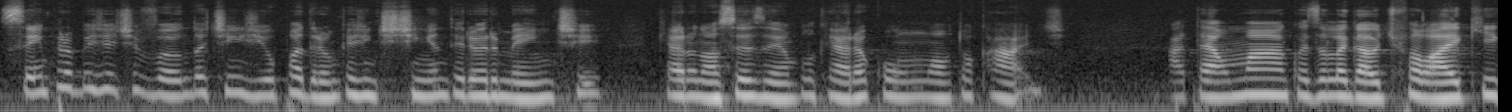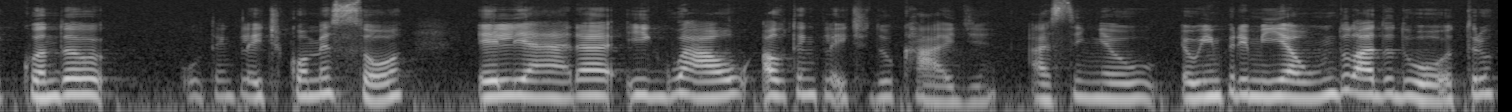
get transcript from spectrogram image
sempre objetivando atingir o padrão que a gente tinha anteriormente que era o nosso exemplo, que era com o AutoCAD. Até uma coisa legal de falar é que quando o template começou, ele era igual ao template do CAD. Assim, eu, eu imprimia um do lado do outro,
